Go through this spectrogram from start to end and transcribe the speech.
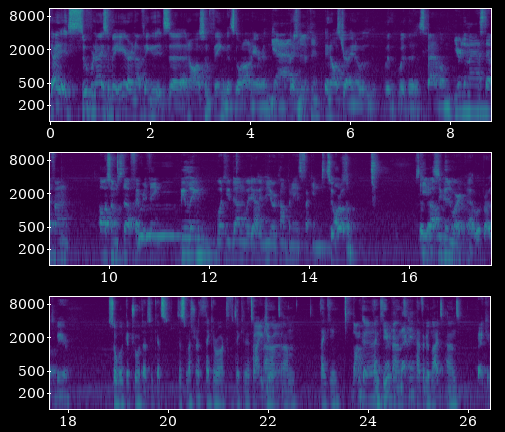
Yeah, it's super nice to be here, and I think it's uh, an awesome thing that's going on here in Yeah, in, absolutely. in Austria. You know, with with the spam on. You're the man, Stefan. Awesome stuff, everything. Building what you've done with, Yeah. with your company is fucking Super awesome. awesome. So Keep up the good work. Yeah, we're proud to be here. So we'll get through that he gets this semester. Thank you very much for taking the time. Thank you, and, man. um, thank you. Danke. Thank you. Thank you, And thank you. have a good night. And Thank you.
